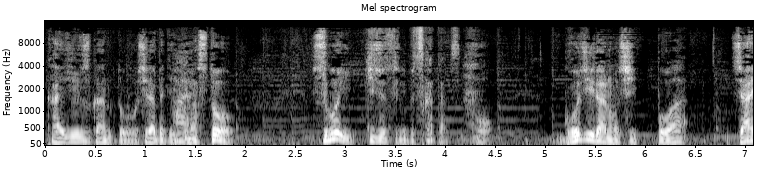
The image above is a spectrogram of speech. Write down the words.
怪獣図鑑等を調べていきますと、はい、すごい技術にぶつかったんです。ゴジラの尻尾はジャ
